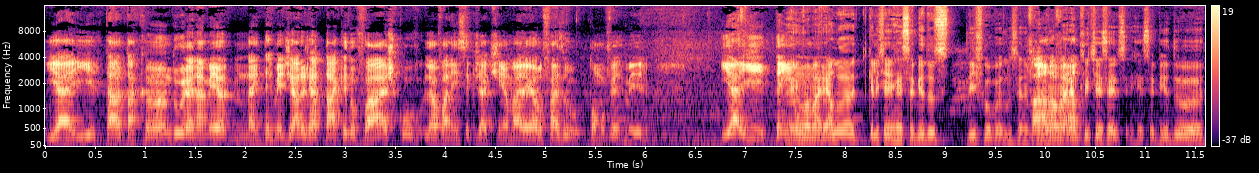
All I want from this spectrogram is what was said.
E aí ele tá atacando, é na, meia, na intermediária de ataque do Vasco, o Léo Valência, que já tinha amarelo, faz o tomo vermelho. E aí tem é, um... O amarelo que ele tinha recebido. Desculpa, Luciano. Fala, o amarelo fala. que ele tinha recebido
